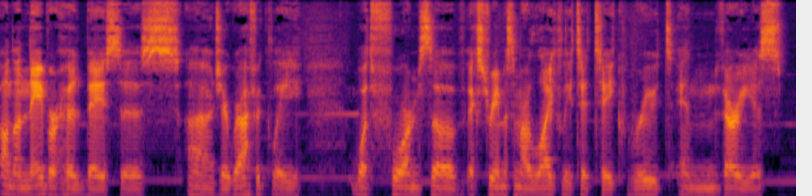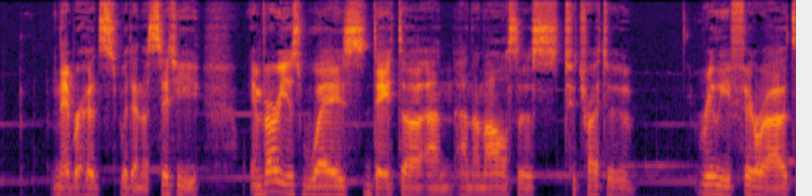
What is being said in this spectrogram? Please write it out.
on a neighborhood basis, uh, geographically, what forms of extremism are likely to take root in various neighborhoods within a city in various ways, data and, and analysis to try to really figure out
